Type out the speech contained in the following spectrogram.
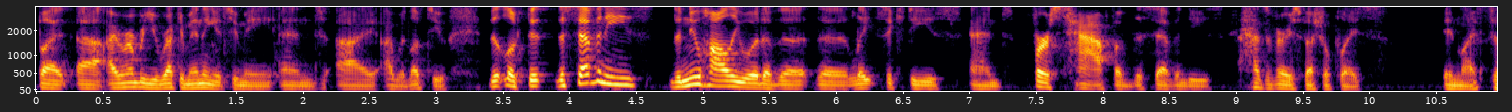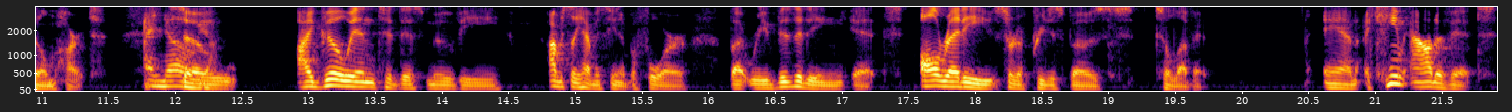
but uh, I remember you recommending it to me, and I I would love to. The, look, the, the 70s, the new Hollywood of the the late 60s and first half of the 70s has a very special place in my film heart. I know. So yeah. I go into this movie, obviously haven't seen it before, but revisiting it, already sort of predisposed to love it. And I came out of it.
